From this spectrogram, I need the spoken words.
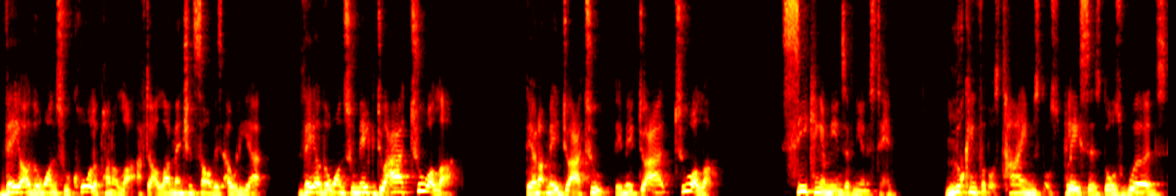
They are the ones who call upon Allah after Allah mentioned some of His awliya. They are the ones who make dua to Allah. They are not made dua to, they make dua to Allah, seeking a means of nearness to Him looking for those times, those places, those words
